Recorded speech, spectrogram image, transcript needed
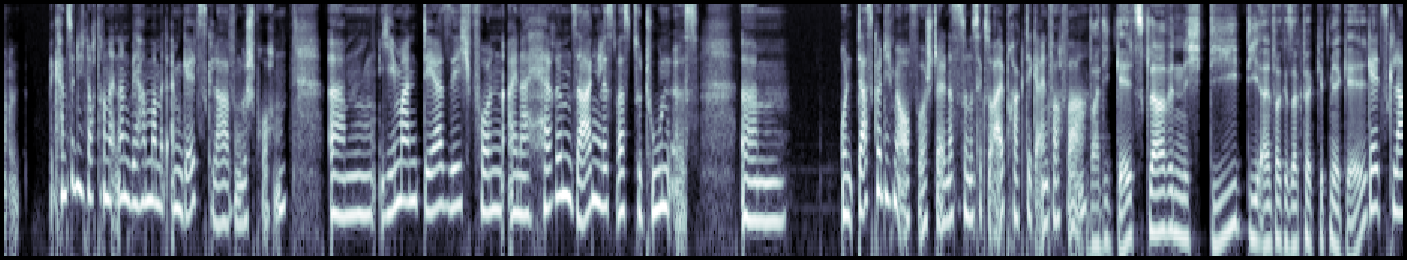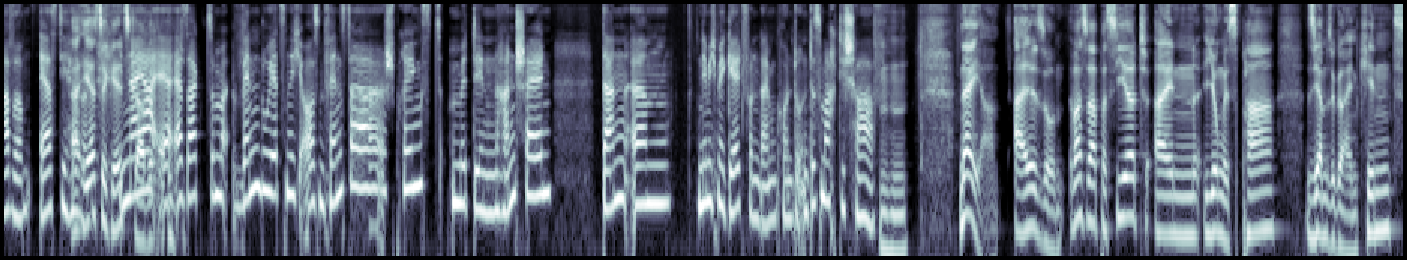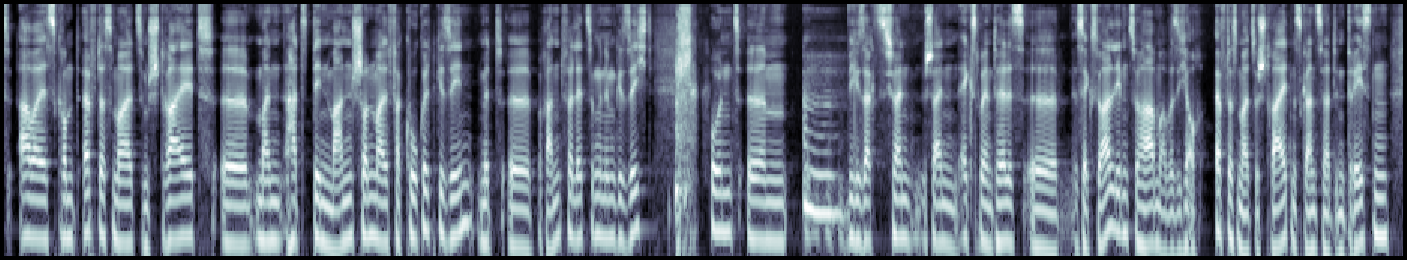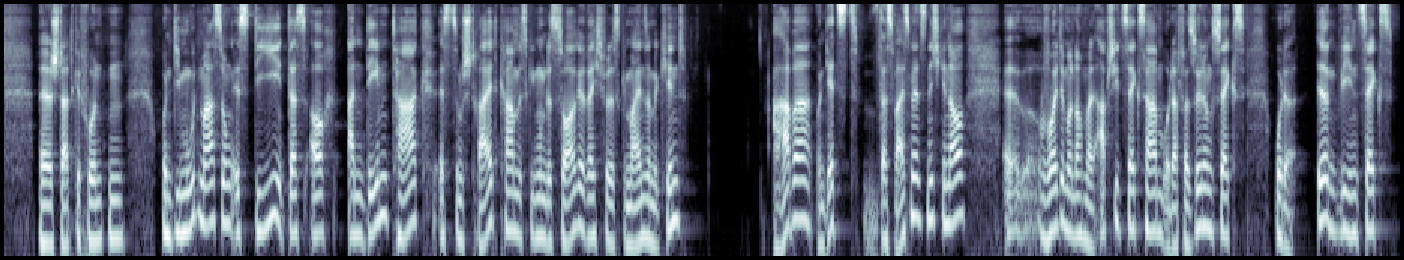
kannst du dich noch dran erinnern, wir haben mal mit einem Geldsklaven gesprochen. Ähm, jemand, der sich von einer Herrin sagen lässt, was zu tun ist. Ähm, und das könnte ich mir auch vorstellen, dass es so eine Sexualpraktik einfach war. War die Geldsklavin nicht die, die einfach gesagt hat, gib mir Geld? Geldsklave, er ist die Herrin. Ah, er ist der Geldsklave. Naja, er, er sagt, zum- wenn du jetzt nicht aus dem Fenster springst mit den Handschellen, dann ähm, nehme ich mir Geld von deinem Konto und das macht die scharf. Mhm. Naja, also, was war passiert? Ein junges Paar, sie haben sogar ein Kind, aber es kommt öfters mal zum Streit. Äh, man hat den Mann schon mal verkokelt gesehen mit äh, Brandverletzungen im Gesicht. Und ähm, wie gesagt, sie scheinen, scheinen ein experimentelles äh, Sexualleben zu haben, aber sich auch öfters mal zu streiten. Das Ganze hat in Dresden äh, stattgefunden. Und die Mutmaßung ist die, dass auch an dem Tag es zum Streit kam. Es ging um das Sorgerecht für das gemeinsame Kind. Aber, und jetzt, das weiß man jetzt nicht genau, äh, wollte man nochmal Abschiedssex haben oder Versöhnungsex oder irgendwie ein Sex.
